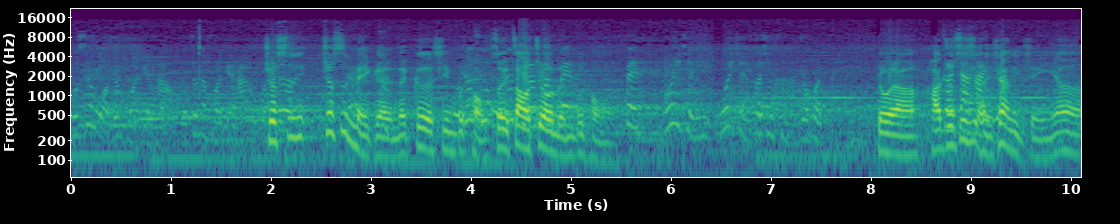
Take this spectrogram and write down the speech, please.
不是我就不会给他，我真的不会给他。就是就是每个人的个性不同，所以造就人不同。被我以前我以前个性可能就会，对啊，他就是很像以前一样啊。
